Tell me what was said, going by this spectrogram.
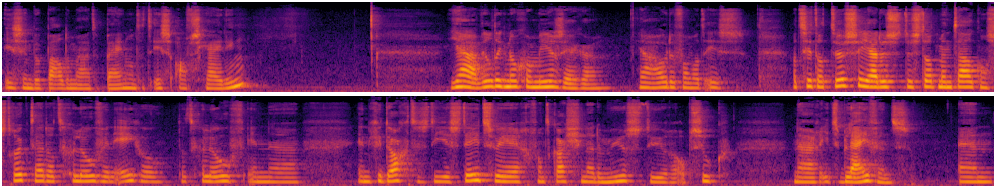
is in bepaalde mate pijn, want het is afscheiding. Ja, wilde ik nog wat meer zeggen? Ja, houden van wat is. Wat zit ertussen? Ja, dus, dus dat mentaal construct, hè, dat geloof in ego. Dat geloof in, in gedachten die je steeds weer van het kastje naar de muur sturen op zoek naar iets blijvends. En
